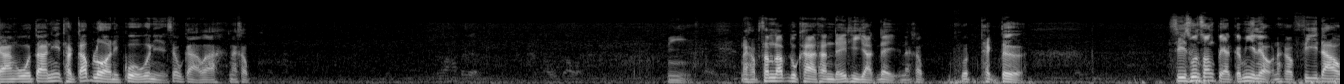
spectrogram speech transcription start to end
ยางโอตานี่ถักกับรอนี่โก้ก็นี่เจ้ากาว่านะครับ นี่นะครับสำหรับลูกค้าท่านใดที่อยากได้นะครับรถแท็กเตอร์ 4028 ก็มีแล้วนะครับฟรีดาว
